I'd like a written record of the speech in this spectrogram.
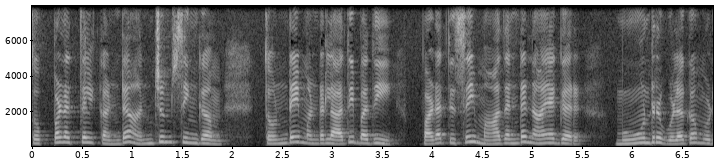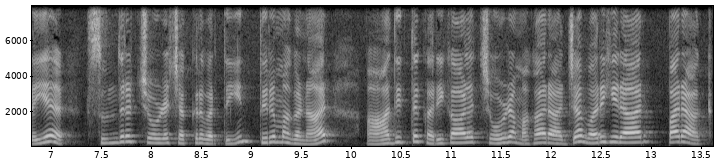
சொப்பனத்தில் கண்ட அஞ்சும் சிங்கம் தொண்டை மண்டலாதிபதி வடதிசை மாதண்ட நாயகர் மூன்று உலகமுடைய சுந்தர சோழ சக்கரவர்த்தியின் திருமகனார் ஆதித்த கரிகால சோழ மகாராஜா வருகிறார். பராக்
